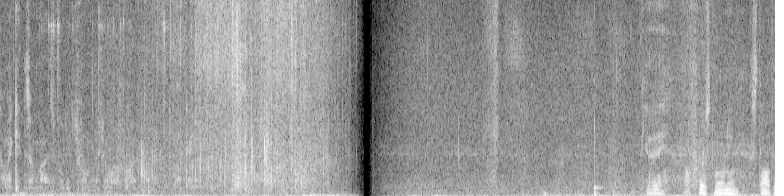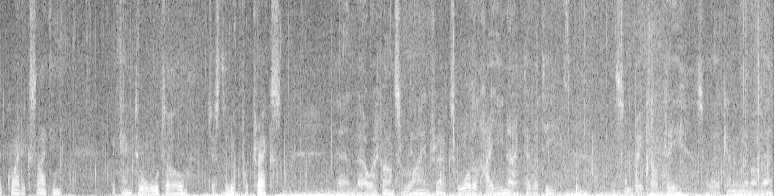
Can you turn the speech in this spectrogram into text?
So we get some nice footage from the show. Okay. Okay, our first morning started quite exciting. We came to a waterhole just to look for tracks and uh, we found some lion tracks, a lot of hyena activity. There's some bait out there, so they're coming in on that.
